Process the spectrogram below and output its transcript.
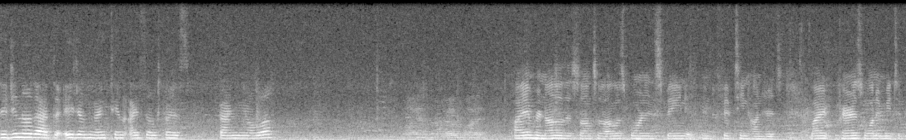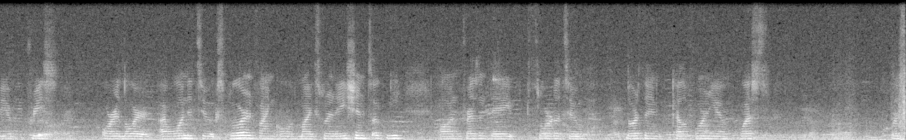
Did you know that at the age of 19 I sailed for Hispaniola? I am Hernando de Santo. I was born in Spain in the 1500s. My parents wanted me to be a priest or a lawyer. I wanted to explore and find gold. My exploration took me on present day Florida to northern California, west west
